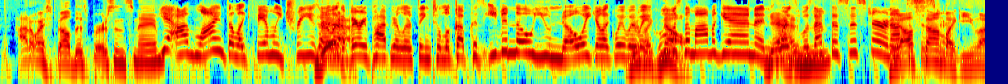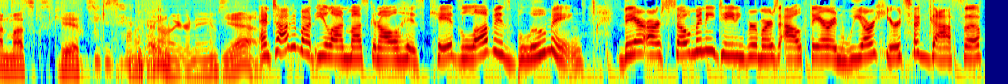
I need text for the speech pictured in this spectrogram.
how do I spell this person's name?" Yeah, online the like family trees are like Yeah. a very popular thing to look up because even though you know it, you're like, wait, wait, You're wait, like, who was no. the mom again? And Yeah. was, was that Mhm. the sister or they not all the sister? sound like Elon Musk's kids. I'm Exactly. Like, I don't know your names. Yeah. And talking about Elon Musk and all his kids, love is blooming. There are so many dating rumors out there, and we are here to gossip.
